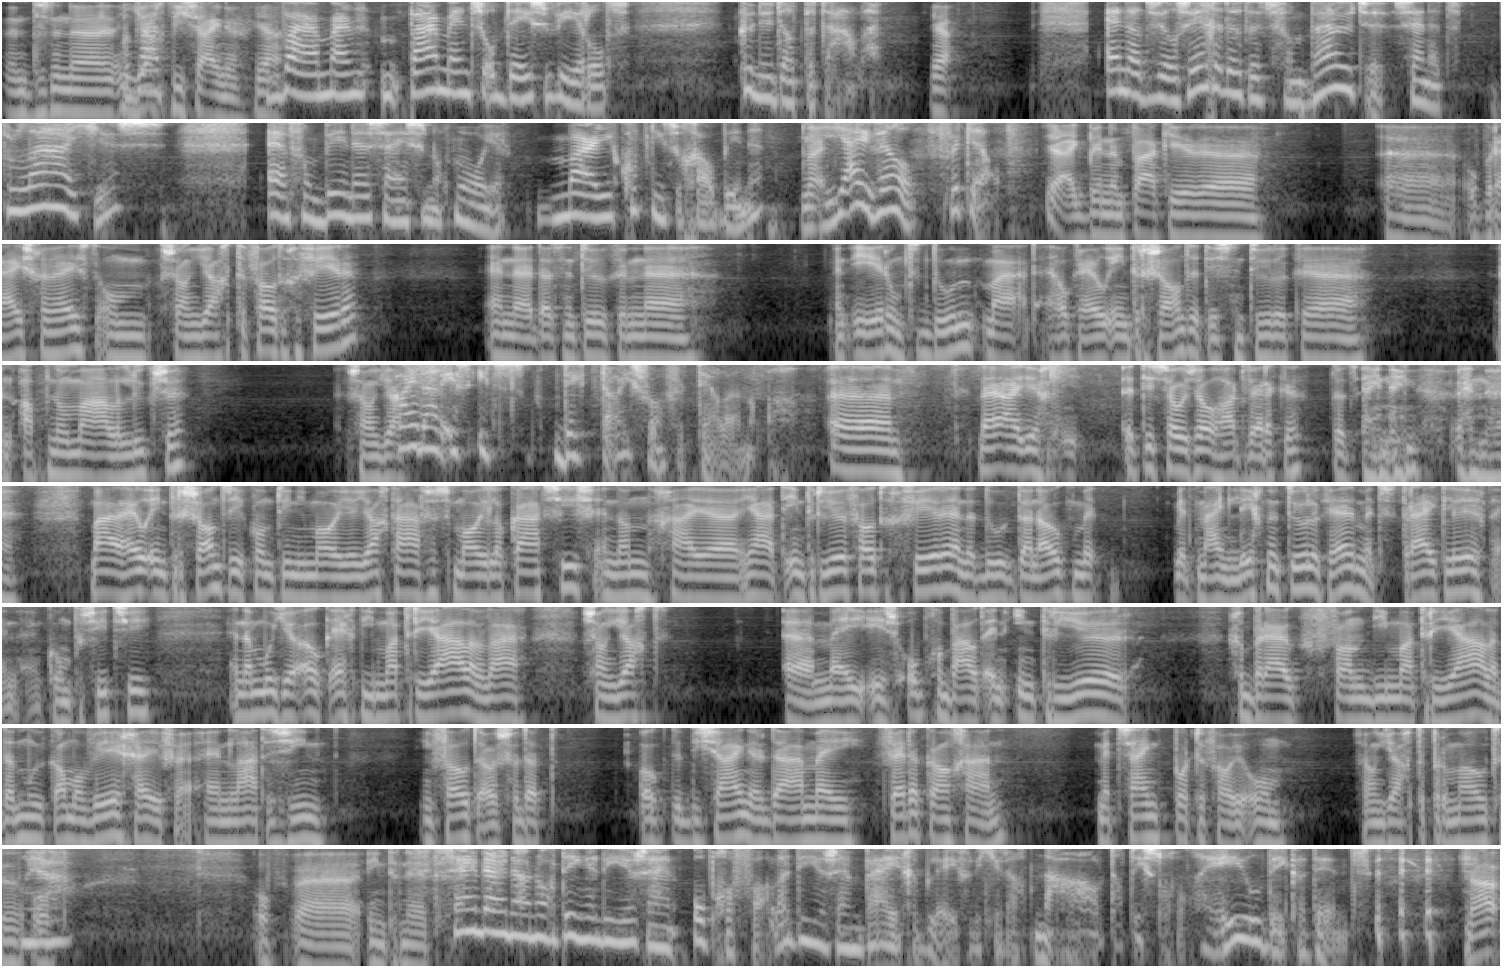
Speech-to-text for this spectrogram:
En Het is een, eh, een jachtdesigner. Ja. waar maar een paar mensen op deze wereld kunnen dat betalen. ja. En dat wil zeggen dat het van buiten zijn het plaatjes en van binnen zijn ze nog mooier. Maar je komt niet zo gauw binnen. Nee. Jij wel, vertel. Ja, ik ben een paar keer eh, eh, op reis geweest om zo'n jacht te fotograferen. En eh, dat is natuurlijk een, een eer om te doen, maar ook heel interessant. Het is natuurlijk een abnormale luxe. Zo'n jacht. Kan je daar eens iets details van vertellen nog? Nou ja, je, het is sowieso hard werken. Dat is één ding. En, eh, maar heel interessant. Je komt in die mooie jachthavens, mooie locaties. En dan ga je ja, het interieur fotograferen. En dat doe ik dan ook met, met mijn licht natuurlijk. Hè, met strijklicht en, en compositie. En dan moet je ook echt die materialen waar zo'n jacht eh, mee is opgebouwd. En interieurgebruik van die materialen. Dat moet ik allemaal weergeven en laten zien in foto's. Zodat ook de designer daarmee verder kan gaan met zijn portefeuille om zo'n jacht te promoten Ja. of op eh, internet. Zijn daar nou nog dingen die je zijn opgevallen, die je zijn bijgebleven? Dat je dacht, nou, dat is toch wel heel decadent. Nou,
